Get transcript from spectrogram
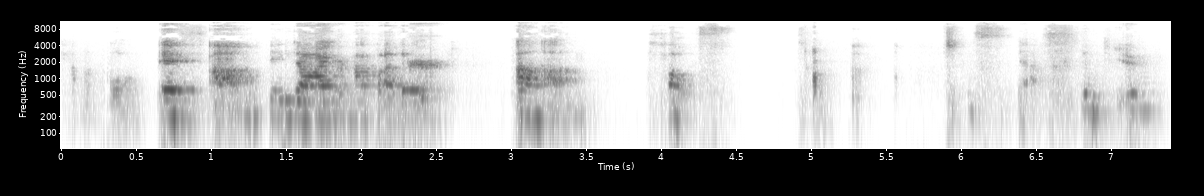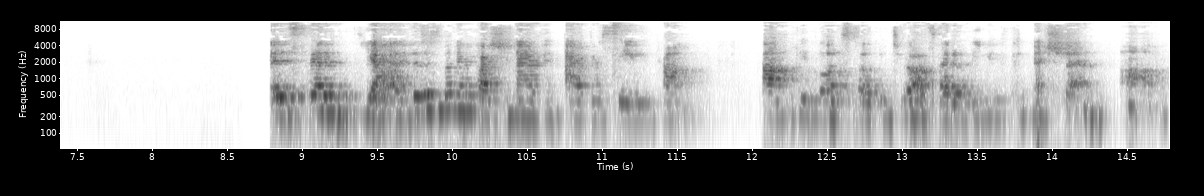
accountable if, um, they die or have other, um, health. Yes, thank you. It's been, yeah, this has been a question I've, I've received from, um, people I've spoken to outside of the youth commission. Um,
